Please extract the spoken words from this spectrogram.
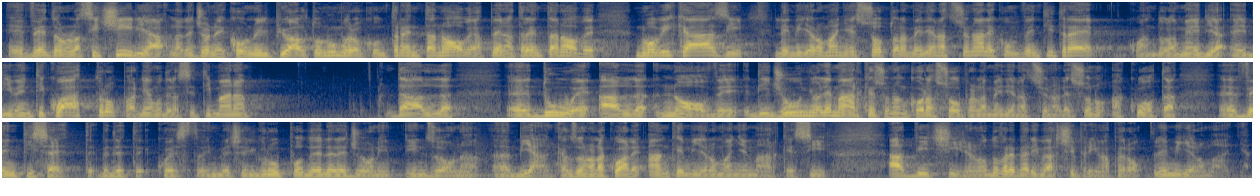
eh, vedono la Sicilia, la regione con il più alto numero, con 39, appena 39 nuovi casi. L'Emilia Romagna è sotto la media nazionale con 23, quando la media è di 24. Parliamo della settimana dal eh, 2 al 9 di giugno. Le Marche sono ancora sopra la media nazionale, sono a quota eh, 27. Vedete questo invece è il gruppo delle regioni in zona eh, bianca, zona alla quale anche Emilia Romagna e Marche si avvicinano. Dovrebbe arrivarci prima però l'Emilia Romagna.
